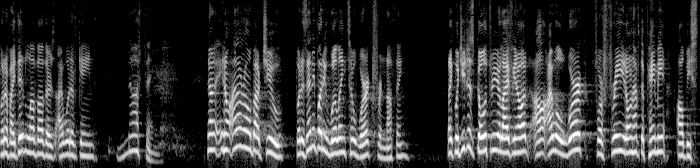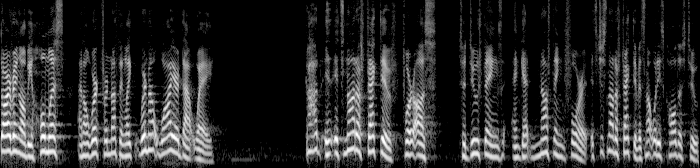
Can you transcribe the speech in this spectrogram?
But if I didn't love others, I would have gained nothing. Now, you know, I don't know about you, but is anybody willing to work for nothing? Like, would you just go through your life? You know what? I'll, I will work for free. You don't have to pay me. I'll be starving. I'll be homeless. And I'll work for nothing. Like, we're not wired that way. God, it's not effective for us to do things and get nothing for it. It's just not effective. It's not what He's called us to.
